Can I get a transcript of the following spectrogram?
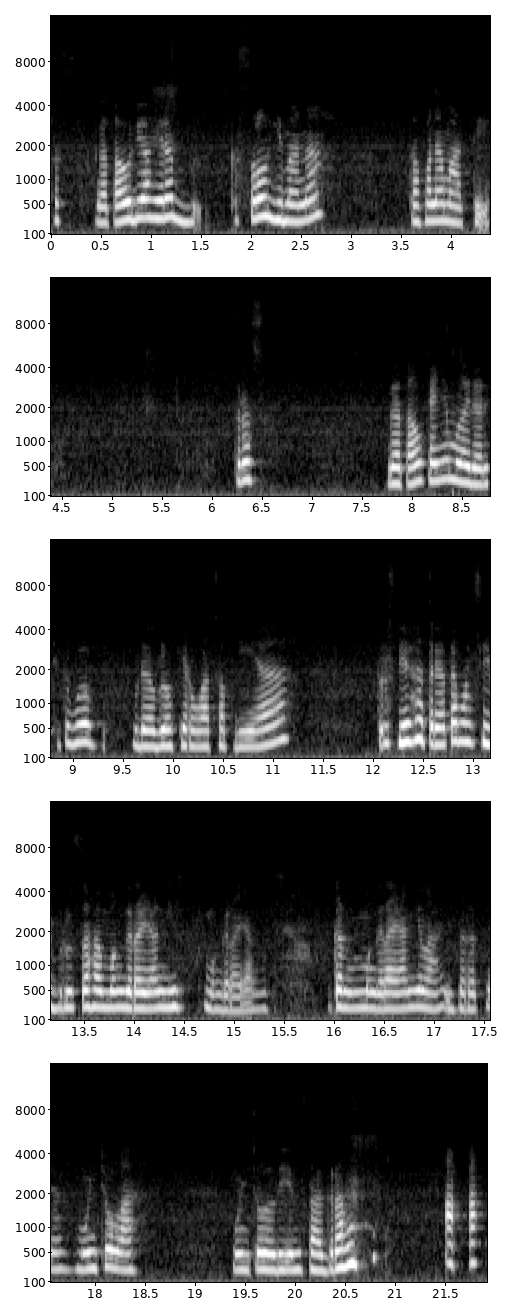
Terus nggak tahu dia akhirnya kesel gimana teleponnya mati. Terus nggak tahu kayaknya mulai dari situ gue udah blokir WhatsApp dia. Terus dia ternyata masih berusaha menggerayangi menggerayangi. Bukan menggerayangi lah ibaratnya muncul lah. Muncul di Instagram.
